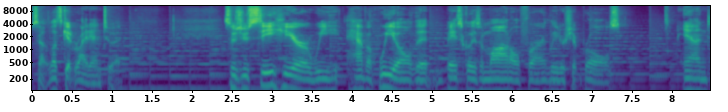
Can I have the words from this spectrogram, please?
So, let's get right into it. So, as you see here, we have a wheel that basically is a model for our leadership roles. And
